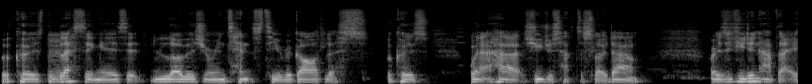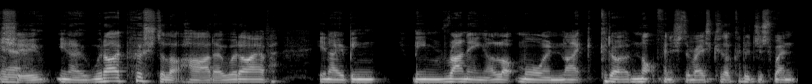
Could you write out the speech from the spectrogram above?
Because the Mm. blessing is it lowers your intensity regardless. Because when it hurts, you just have to slow down. Whereas if you didn't have that Yeah. issue, you know, would I have pushed a lot harder? Would I have, you know, been been running a lot more? And like, could I have not finished the race because I could have just went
